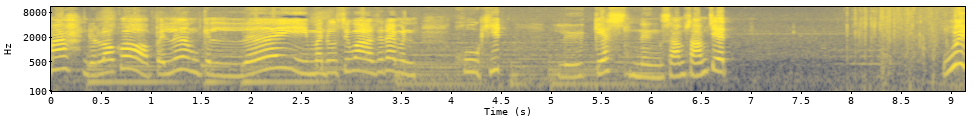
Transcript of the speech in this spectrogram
มาเดี๋ยวเราก็ไปเริ่มกันเลย มาดูซิว่าเราจะได้เป็นครูคิดหรือเกสหนึ่งสามสามเจ็ดอุ้ย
